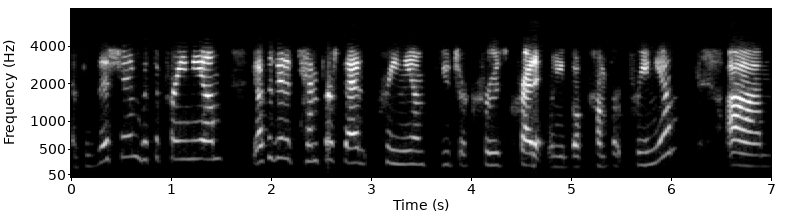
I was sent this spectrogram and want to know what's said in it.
and position with the premium. You also get a 10% premium future cruise credit when you book Comfort Premium. Um,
